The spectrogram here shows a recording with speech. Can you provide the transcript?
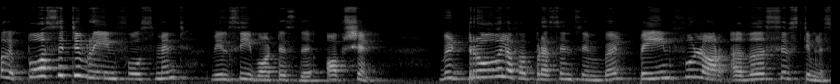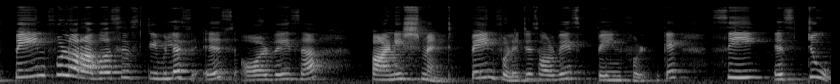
Okay positive reinforcement we'll see what is the option. Withdrawal of a present symbol painful or aversive stimulus. Painful or aversive stimulus is always a punishment. Painful it is always painful okay? C is 2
